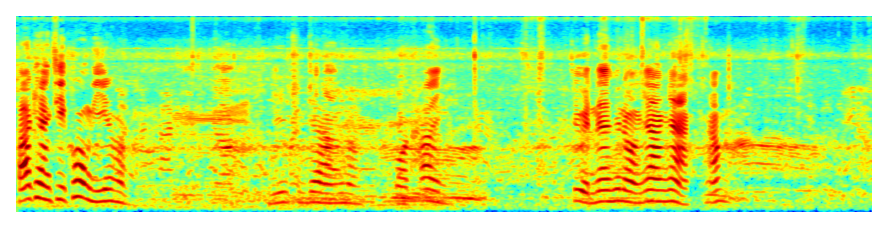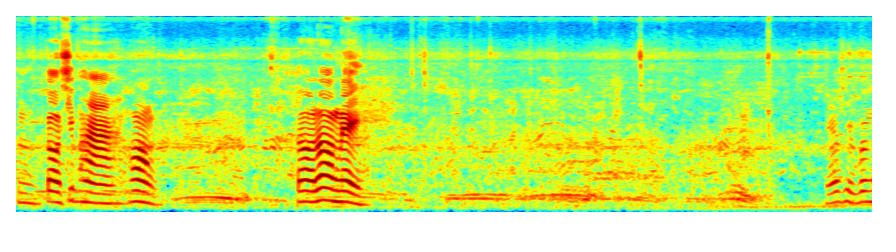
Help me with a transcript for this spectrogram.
ขาแข็งสี่โค้งดีนะครับดีทุกอย่างพี่น้องปลอดภัยจืดแน่พี่น้องย่างยากเอ้าอืมก็สิบหาห้องก็ร่องได้เดี๋ยวสิเบิ่ง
